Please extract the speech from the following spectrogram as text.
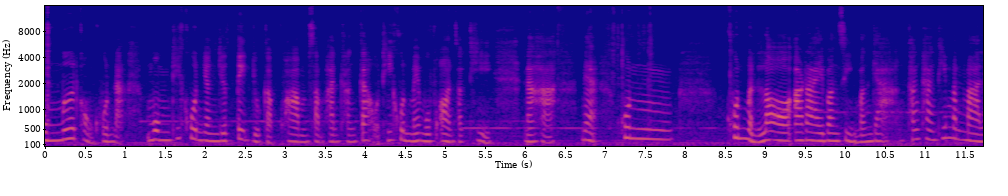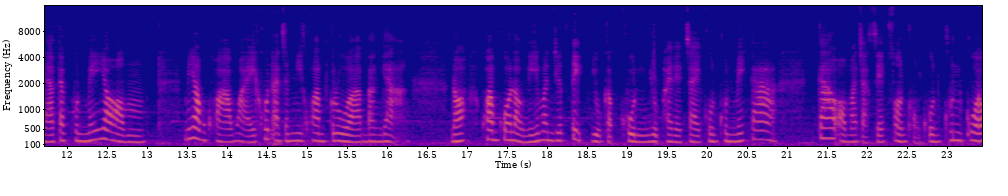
มุมมืดของคุณอะมุมที่คุณยังยึดติดอยู่กับความสัมพันธ์ครั้งเก่าที่คุณไม่ move on สักทีนะคะเนี่ยคุณคุณเหมือนรออะไรบางสิ่งบางอย่าง ทั้งๆทที่มันมาแล้วแต่คุณไม่ยอมไม่ยอมคว้าไว้ คุณอาจจะมีความกลัวบางอย่างเนาะความกลัวเหล่านี้มันยึดติดอยู่กับคุณอยู่ภายในใจคุณคุณไม่กล้า ก้าวออกมาจากเซฟโซนของคุณ คุณกลัว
